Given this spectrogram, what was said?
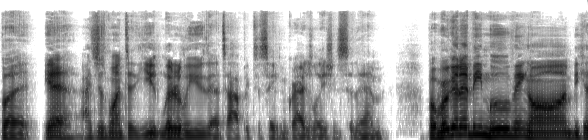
But yeah, I just want to u- literally use that topic to say congratulations to them. But we're gonna be moving on because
